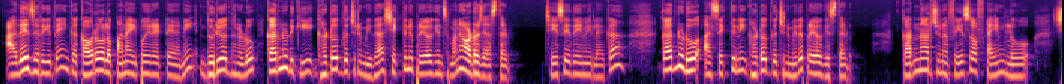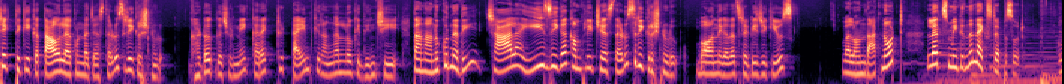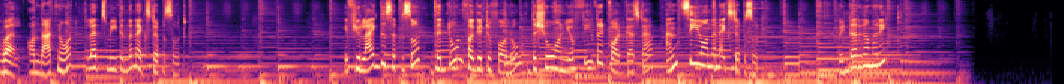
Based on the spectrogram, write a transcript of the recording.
అదే జరిగితే ఇంకా కౌరవుల పని అయిపోయినట్టే అని దుర్యోధనుడు కర్ణుడికి ఘటోద్గచుడి మీద శక్తిని ప్రయోగించమని ఆర్డర్ చేస్తాడు. చేసేదేమీ లేక కర్ణుడు ఆ శక్తిని ఘటోద్గచుని మీద ప్రయోగిస్తాడు. కర్ణార్జున ఫేస్ ఆఫ్ టైంలో శక్తికి ఇక తావు లేకుండా చేస్తాడు శ్రీకృష్ణుడు. ఘటోత్కచుడిని కరెక్ట్ టైంకి రంగంలోకి దించి తను అనుకున్నది చాలా ఈజీగా కంప్లీట్ చేస్తాడు శ్రీకృష్ణుడు. బాగుంది కదా strategic use well on that note let's meet in the next episode well on that note let's meet in the next episode If you like this episode, then don't forget to follow the show on your favorite podcast app and see you on the next episode. వింటారుగా మరి?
